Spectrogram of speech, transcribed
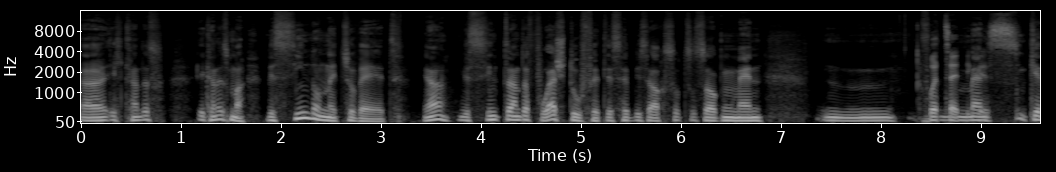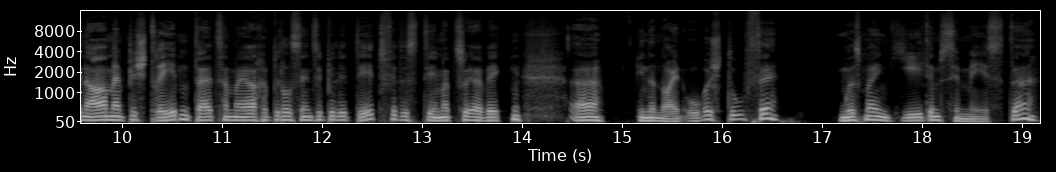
äh, ich kann das, ich kann das machen. Wir sind noch nicht so weit. Ja, wir sind da an der Vorstufe, deshalb ist auch sozusagen mein, mm, Vorzeitiges. Mein, genau, mein Bestreben, da jetzt haben wir ja auch ein bisschen Sensibilität für das Thema zu erwecken. Äh, in der neuen Oberstufe muss man in jedem Semester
